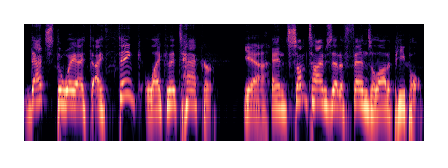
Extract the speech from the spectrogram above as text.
that's the way I, th- I think like an attacker. Yeah. And sometimes that offends a lot of people.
